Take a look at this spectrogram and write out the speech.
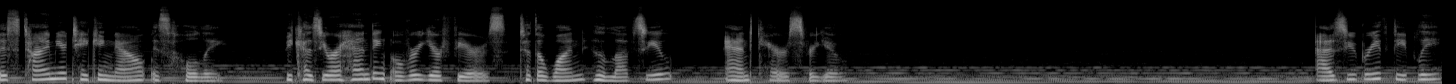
This time you're taking now is holy because you are handing over your fears to the one who loves you and cares for you. As you breathe deeply,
